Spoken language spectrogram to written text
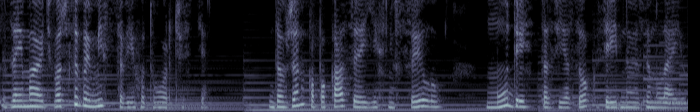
займають важливе місце в його творчості. Довженко показує їхню силу, мудрість та зв'язок з рідною землею.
